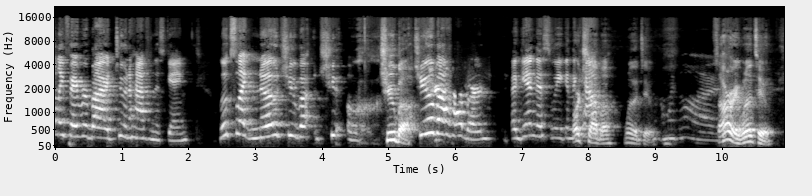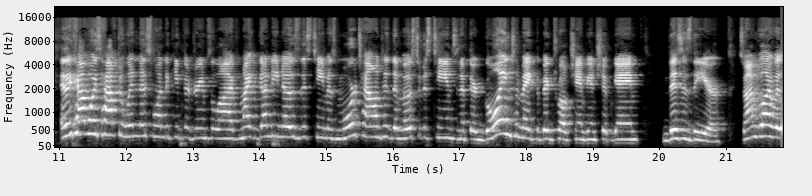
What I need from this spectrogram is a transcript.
only favored by two and a half in this game. Looks like no Chuba Chu, oh, Chuba Chuba Hubbard again this week. And the or Cow- Chuba, one of the two. Oh my god! Sorry, one of the two. And the Cowboys have to win this one to keep their dreams alive. Mike Gundy knows this team is more talented than most of his teams. And if they're going to make the Big 12 championship game, this is the year. So I'm going with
